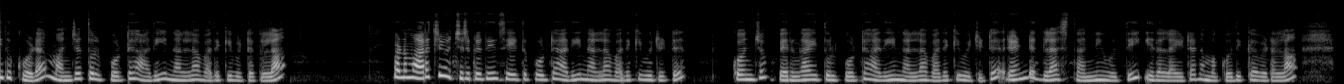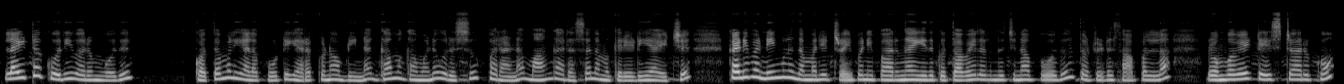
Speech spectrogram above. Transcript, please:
இது கூட மஞ்சத்தூள் போட்டு அதையும் நல்லா வதக்கி விட்டுக்கலாம். இப்போ நம்ம அரைச்சி வச்சுருக்கிறதையும் சேர்த்து போட்டு அதையும் நல்லா வதக்கி விட்டுட்டு கொஞ்சம் பெருங்காயத்தூள் போட்டு அதையும் நல்லா வதக்கி விட்டுட்டு ரெண்டு கிளாஸ் தண்ணி ஊற்றி இதை லைட்டாக நம்ம கொதிக்க விடலாம். லைட்டாக கொதி வரும்போது கொத்தமல்லி இலை போட்டு இறக்கணும் அப்படின்னா கம கமன்னு ஒரு சூப்பரான மாங்காய் ரசம் நமக்கு ரெடி ஆயிடுச்சு. கண்டிப்பாக நீங்களும் இந்த மாதிரி ட்ரை பண்ணி பாருங்கள் இதுக்கு துவையில் இருந்துச்சுன்னா போதும். தொட்டுட்டு சாப்பிட்லாம். ரொம்பவே டேஸ்ட்டாக இருக்கும்.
